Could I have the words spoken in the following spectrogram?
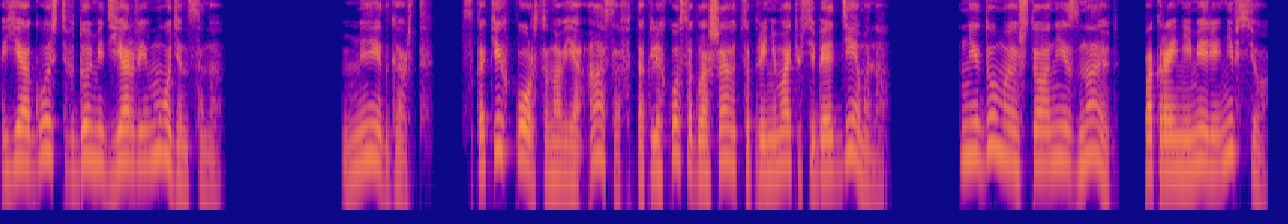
Я гость в доме Дьярви Модинсона. Мидгард. С каких пор сыновья асов так легко соглашаются принимать у себя демона? Не думаю, что они знают, по крайней мере, не все.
